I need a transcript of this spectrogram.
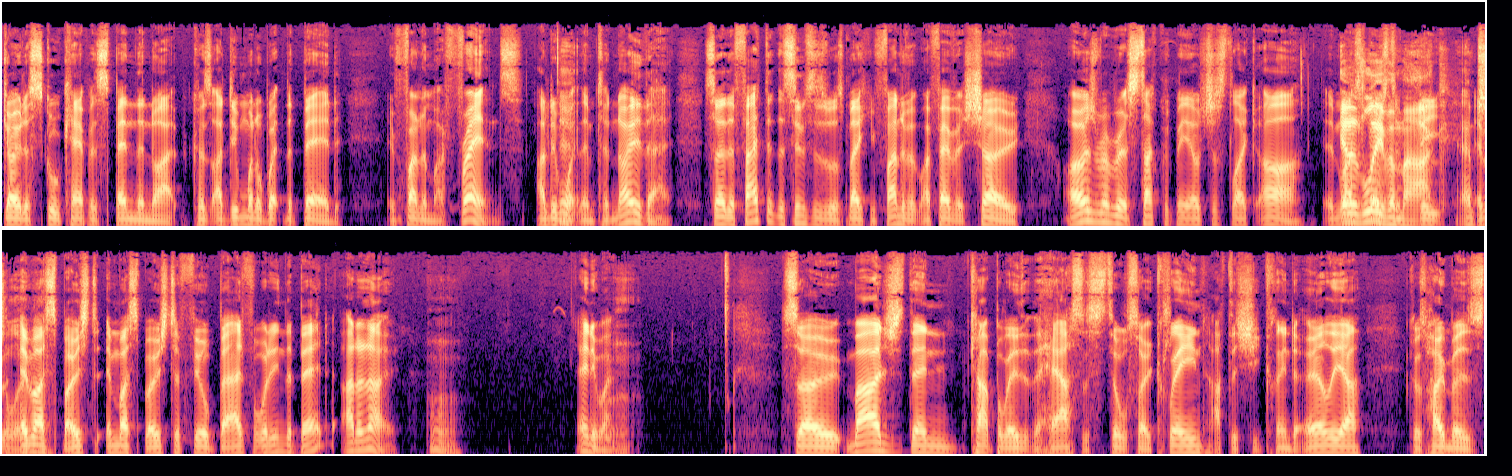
go to school camp and spend the night because I didn't want to wet the bed in front of my friends. I didn't Yeah. want them to know that. So the fact that The Simpsons was making fun of it, my favorite show, I always remember it stuck with me. I was just like, oh, am It'll I leave supposed a to mark, be- absolutely. Am, I supposed to? Am I supposed to feel bad for wetting the bed? I don't know. Hmm. Anyway. So Marge then can't believe that the house is still so clean after she cleaned it earlier because Homer's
